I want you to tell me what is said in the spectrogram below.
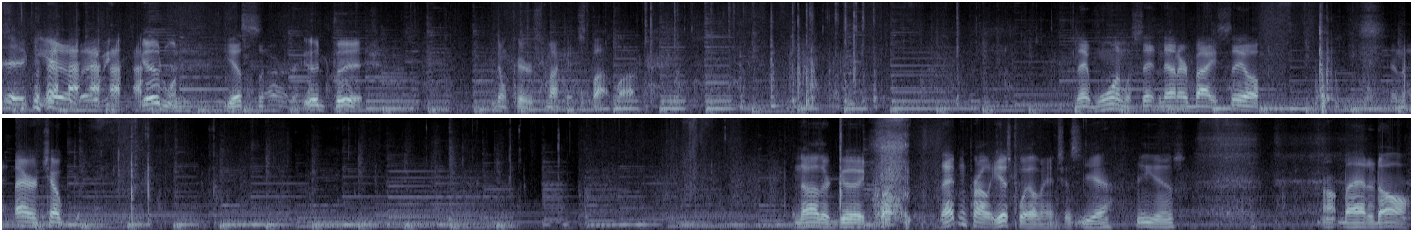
Heck yeah, baby. Good one. Yes, sir. Good fish. You don't care to smack that spot lock. That one was sitting down there by itself, and that there choked it. Another good, that one probably is 12 inches. Yeah, he is. Not bad at all.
